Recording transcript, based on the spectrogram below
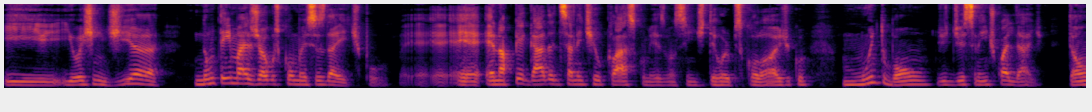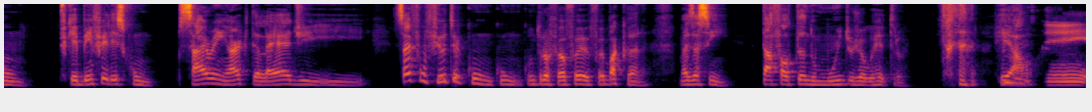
E, e hoje em dia não tem mais jogos como esses daí, tipo, é, é, é, na pegada de Silent Hill clássico mesmo, assim, de terror psicológico, muito bom, de, de excelente qualidade. Então, fiquei bem feliz com Siren, Arc the Led e Siphon Filter com, com, com troféu foi, foi bacana. Mas assim, tá faltando muito o jogo retrô. Real. Sim.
